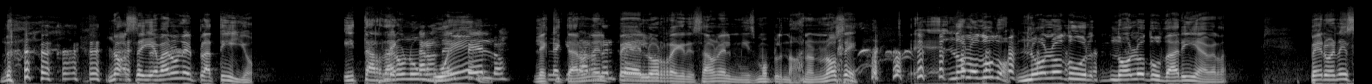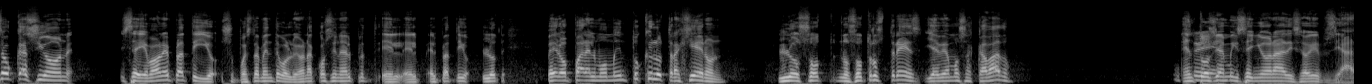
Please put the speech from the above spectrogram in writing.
No, se llevaron el platillo y tardaron un quitaron el buen. pelo. Le, Le quitaron, quitaron el, el pelo, pelo. regresaron el mismo. No, no, no, no sé. Eh, no lo dudo, no lo, du- no lo dudaría, ¿verdad? Pero en esa ocasión se llevaron el platillo, supuestamente volvieron a cocinar el, el- el- platillo, lo- pero para el momento que lo trajeron, los, ot- nosotros tres ya habíamos acabado. Entonces Sí. ya mi señora dice, oye, pues ya,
